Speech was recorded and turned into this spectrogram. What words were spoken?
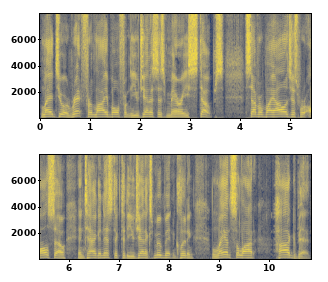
led to a writ for libel from the eugenicist Mary Stopes. Several biologists were also antagonistic to the eugenics movement, including Lancelot Hogben.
